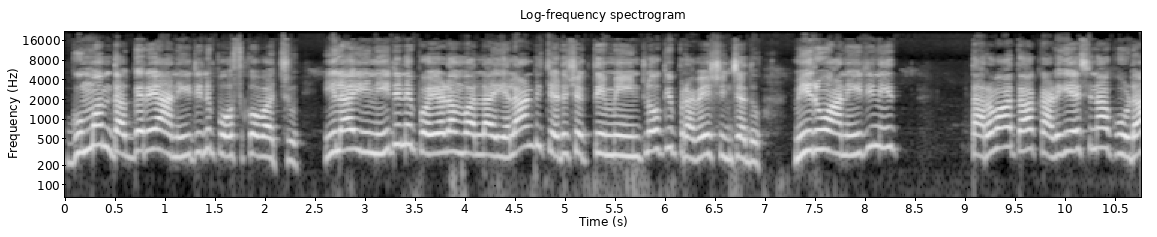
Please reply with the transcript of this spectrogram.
గుమ్మం దగ్గరే ఆ నీటిని పోసుకోవచ్చు. ఇలా ఈ నీటిని పోయడం వల్ల ఎలాంటి చెడు శక్తి మీ ఇంట్లోకి ప్రవేశించదు. మీరు ఆ నీటిని తర్వాత కడిగేసినా కూడా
